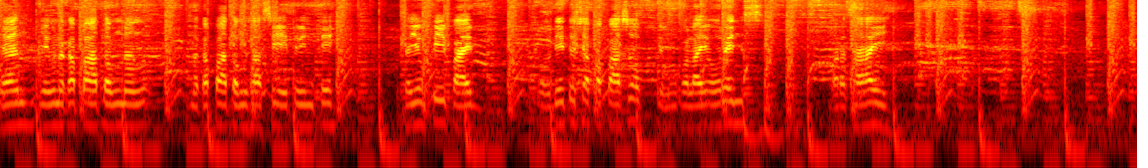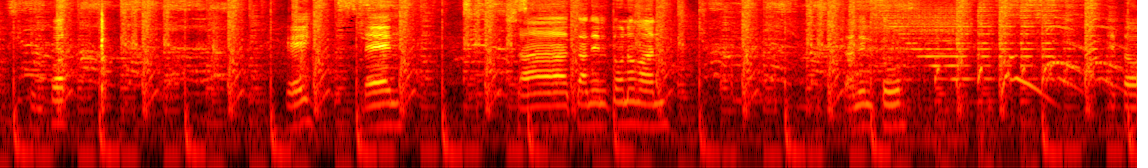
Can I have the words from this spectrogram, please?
Yan, yung nakapatong ng nakapatong sa C20. Ito yung P5. So dito siya papasok, yung kulay orange para sa high. Input. Okay. Then sa channel 2 naman, channel 2 ito.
